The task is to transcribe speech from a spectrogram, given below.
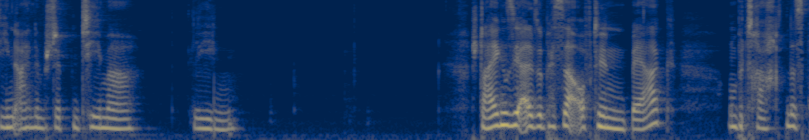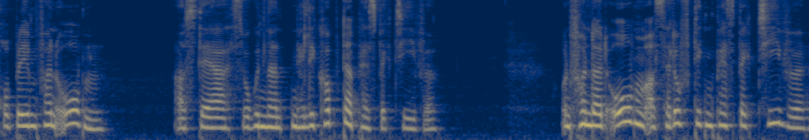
die in einem bestimmten Thema liegen. Steigen Sie also besser auf den Berg und betrachten das Problem von oben, aus der sogenannten Helikopterperspektive. Und von dort oben, aus der luftigen Perspektive,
